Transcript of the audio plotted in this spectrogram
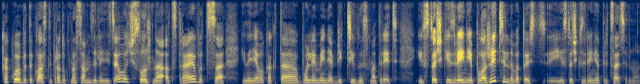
какой бы ты классный продукт на самом деле не делал, очень сложно отстраиваться и на него как-то более-менее объективно смотреть. И с точки зрения положительного, то есть и с точки зрения отрицательного.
